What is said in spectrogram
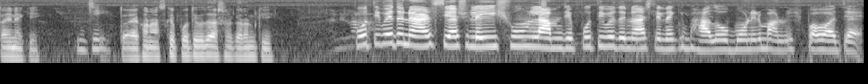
তাই নাকি? জি। তো এখন আজকে প্রতিবেদন আসার কারণ কি? প্রতিবেদনে আসছি আসলে এই শুনলাম যে প্রতিবেদনে আসলে নাকি ভালো মনের মানুষ পাওয়া যায়।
